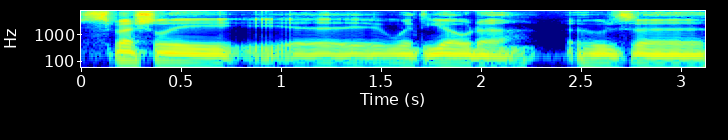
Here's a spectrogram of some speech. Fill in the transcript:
especially uh, with Yoda, who's uh,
